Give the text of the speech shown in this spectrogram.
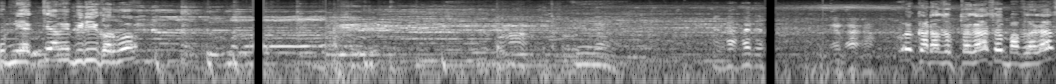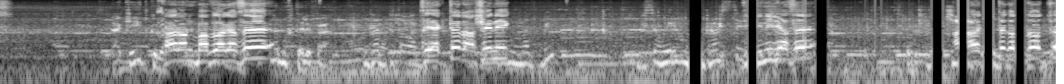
উঠ নিয়ে একটি আমি বিড়ি করব। ওই কাটাযুক্ত গাছ, ওই বাবলা গাছ। কারণ বাবলা গাছে যে একটা রাসায়নিক জিনিস আছে আর একটা কথা হচ্ছে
